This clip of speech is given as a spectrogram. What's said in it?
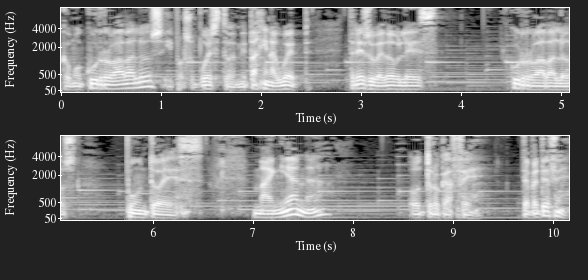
como Curro Ábalos, y por supuesto en mi página web, www.curroábalos.es. Mañana, otro café. ¿Te apetece?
